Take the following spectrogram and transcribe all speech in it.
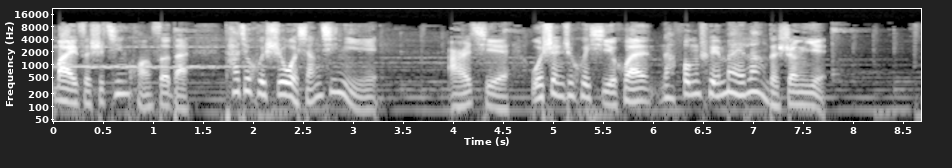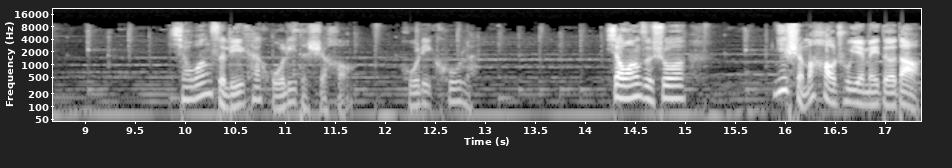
麦子是金黄色的，它就会使我想起你。”而且我甚至会喜欢那风吹麦浪的声音。小王子离开狐狸的时候，狐狸哭了。小王子说：“你什么好处也没得到。”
